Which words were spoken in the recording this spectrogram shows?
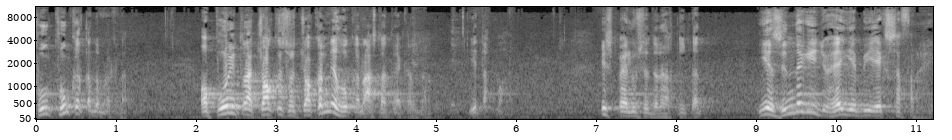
پھونک پھونک کر قدم رکھنا اور پوری طرح چوکس اور چوکنے ہو کر راستہ طے کرنا، یہ تقوا ہے۔ اس پہلو سے در حقیقت یہ زندگی جو ہے یہ بھی ایک سفر ہے۔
